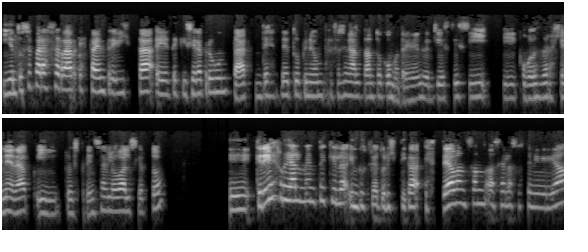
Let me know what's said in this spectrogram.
Y entonces para cerrar esta entrevista, eh, te quisiera preguntar desde tu opinión profesional, tanto como trainer del GSTC y como desde Regenera y tu experiencia global, ¿cierto? Eh, ¿Crees realmente que la industria turística esté avanzando hacia la sostenibilidad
